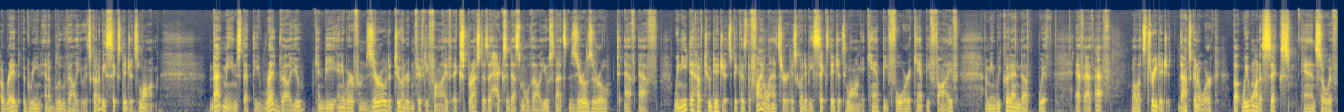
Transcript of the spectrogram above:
a red, a green, and a blue value. It's got to be six digits long. That means that the red value can be anywhere from 0 to 255 expressed as a hexadecimal value, so that's 00 to FF. We need to have two digits because the final answer is going to be six digits long. It can't be four, it can't be five. I mean, we could end up with FFF. Well, that's three digit. That's going to work, but we want a six. And so if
